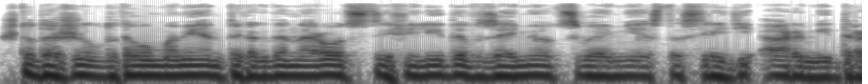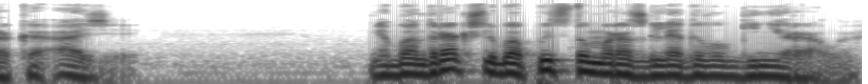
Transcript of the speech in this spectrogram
что дожил до того момента, когда народ Стефилидов займет свое место среди армий Драка Азии. Бандрак с любопытством разглядывал генерала.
